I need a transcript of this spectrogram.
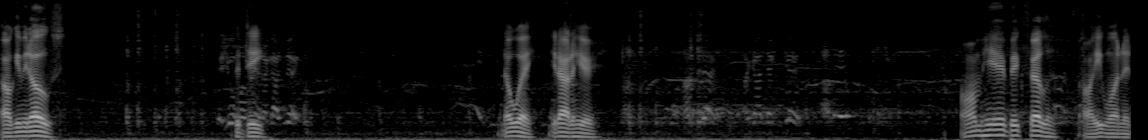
Oh, give me those. The D. No way. Get out of here. Oh, I'm here, big fella. Oh, he wanted.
